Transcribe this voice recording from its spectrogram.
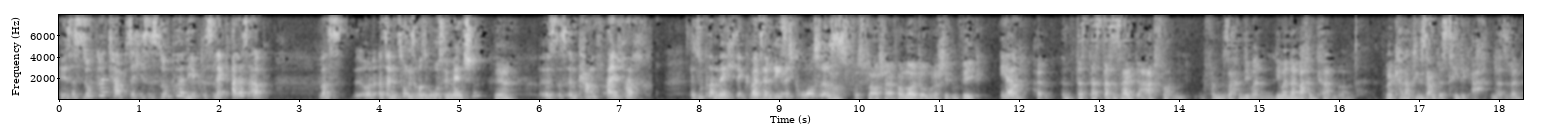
Es ist super tapsig, es ist super lieb, es leckt alles ab. Was, und seine Zunge ist aber so groß wie Menschen. Ja. Es ist im Kampf einfach super mächtig, weil es halt riesig groß ist. es, es flauscht einfach Leute um oder steht im Weg. Ja, Halt, das, das, das ist halt eine Art von, von Sachen, die man, die man da machen kann. Und man kann auf die Gesamtästhetik achten. Also wenn,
